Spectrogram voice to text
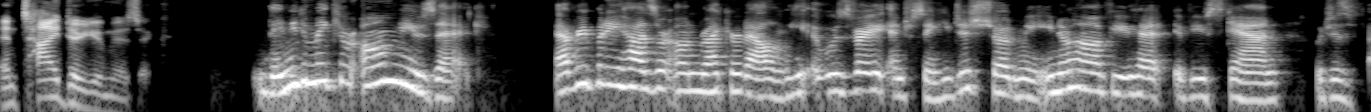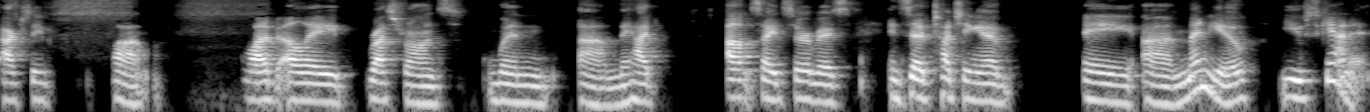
and tied to your music? They need to make their own music. Everybody has their own record album. He, it was very interesting. He just showed me. You know how if you hit if you scan, which is actually um, a lot of LA restaurants when um, they had outside service, instead of touching a a uh, menu, you scan it,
